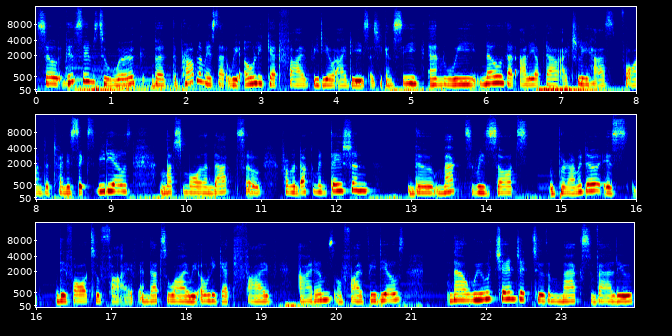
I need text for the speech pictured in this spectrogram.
So this seems to work, but the problem is that we only get five video IDs, as you can see, and we know that Ali Abdaal actually has 426 videos, much more than that. So from the documentation, the max results parameter is default to five, and that's why we only get five items or five videos. Now we'll change it to the max value,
